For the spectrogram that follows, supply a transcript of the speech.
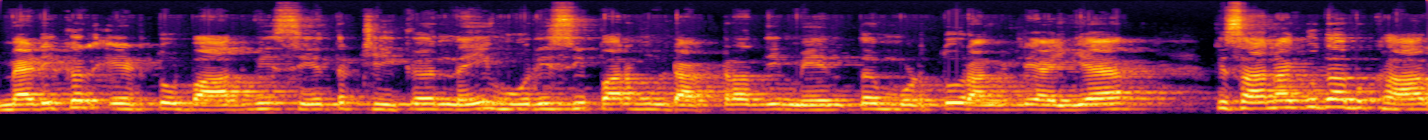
ਮੈਡੀਕਲ ਏਡ ਤੋਂ ਬਾਅਦ ਵੀ ਸਿਹਤ ਠੀਕ ਨਹੀਂ ਹੋ ਰਹੀ ਸੀ, ਪਰ ਹੁਣ ਡਾਕਟਰਾਂ ਦੀ ਮਿਹਨਤ ਮੁੜ ਤੋਂ ਰੰਗ ਲਿਆਈ ਹੈ। ਕਿਸਾਨ ਆਗੂ ਦਾ ਬੁਖਾਰ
